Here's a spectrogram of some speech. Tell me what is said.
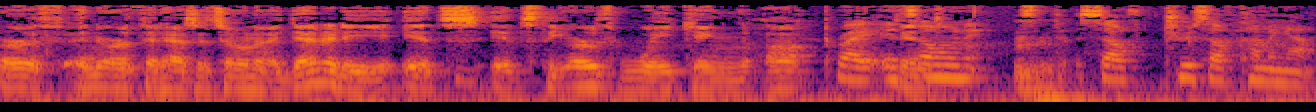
earth an earth that has its own identity it's it's the earth waking up right, its And- own self, true self coming out.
